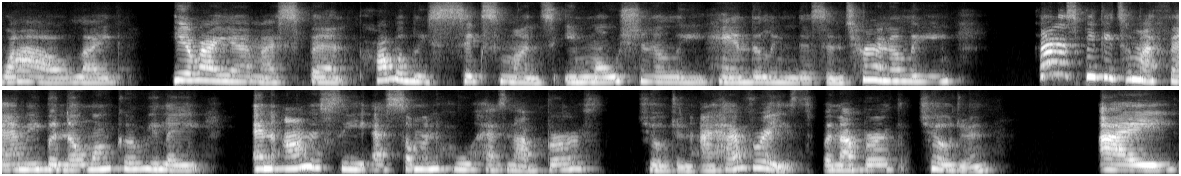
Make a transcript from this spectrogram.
wow, like here I am. I spent probably six months emotionally handling this internally, kind of speaking to my family, but no one could relate. And honestly, as someone who has not birthed children, I have raised, but not birthed children, I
